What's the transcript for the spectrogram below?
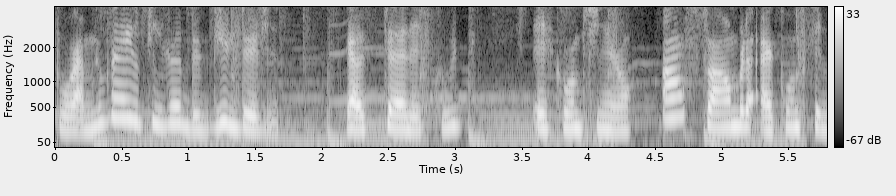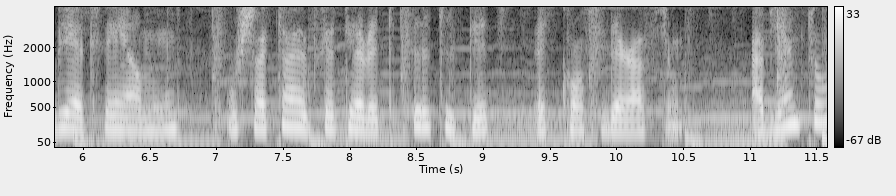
pour un nouvel épisode de Bulle de vie. Restez à l'écoute et continuons ensemble à contribuer à créer un monde où chacun est traité avec équité et considération. À bientôt!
